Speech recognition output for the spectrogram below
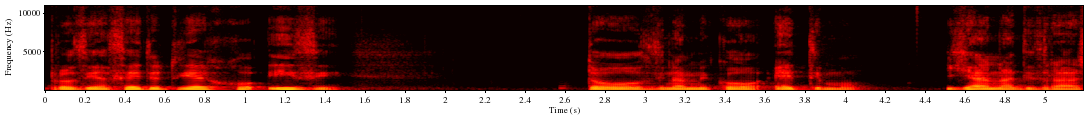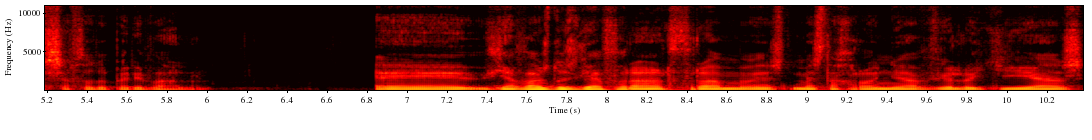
προδιαθέτει ότι έχω ήδη το δυναμικό έτοιμο για να αντιδράσει σε αυτό το περιβάλλον. Ε, διαβάζοντας διάφορα άρθρα μέσα στα χρόνια βιολογίας,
